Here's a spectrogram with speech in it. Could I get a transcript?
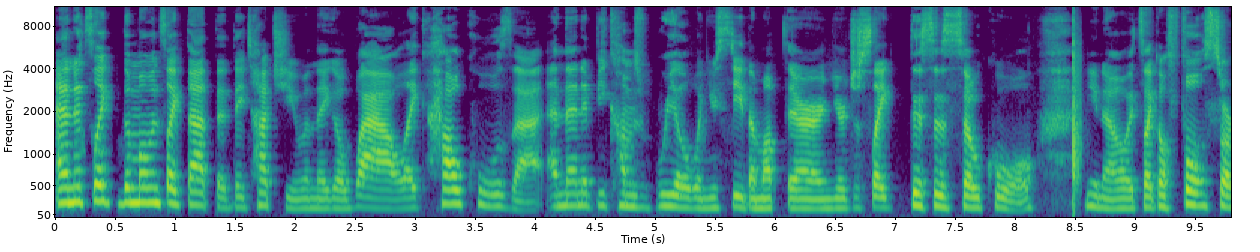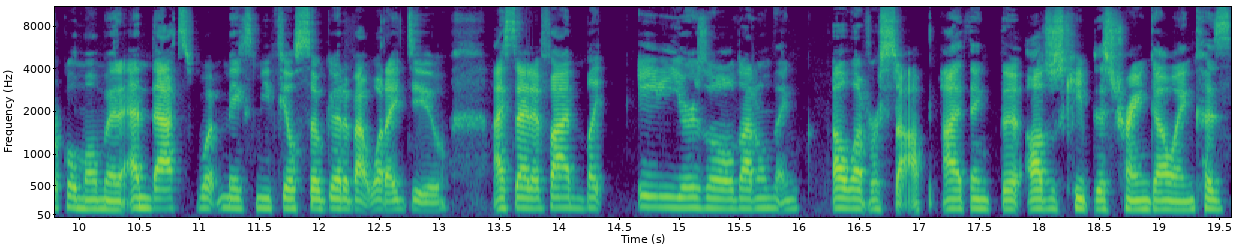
And it's like the moments like that that they touch you and they go, Wow, like how cool is that? And then it becomes real when you see them up there, and you're just like, This is so cool. You know, it's like a full circle moment, and that's what makes me feel so good about what I do. I said if I'm like 80 years old, I don't think I'll ever stop. I think that I'll just keep this train going cuz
